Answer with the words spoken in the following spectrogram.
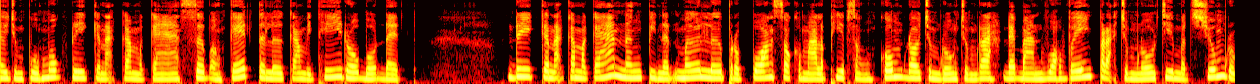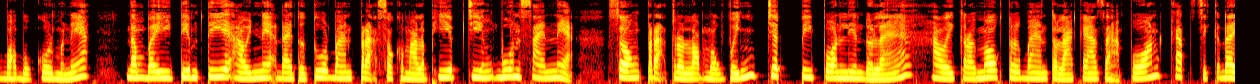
នៅចំពោះមុខរាជគណៈកម្មការស៊ើបអង្កេតទៅលើកម្មវិធី Robodebt រាជគណៈកម្មការនឹងពិនិត្យមើលលើប្រព័ន្ធសុខុមាលភាពសង្គមដ៏ចម្រូងចម្រាសដែលបានវាស់វែងប្រាក់ចំណូលជាមធ្យមរបស់បុគ្គលម្នាក់ ដើម្បីទាមទារឲ្យអ្នកដែលទទួលបានប្រាក់សុខុមាលភាពជាង4សែននាក់សងប្រាក់ត្រឡប់មកវិញជិត2000លានដុល្លារហើយក្រោយមកត្រូវបានតុលាការសហព័ន្ធកាត់សេចក្តី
